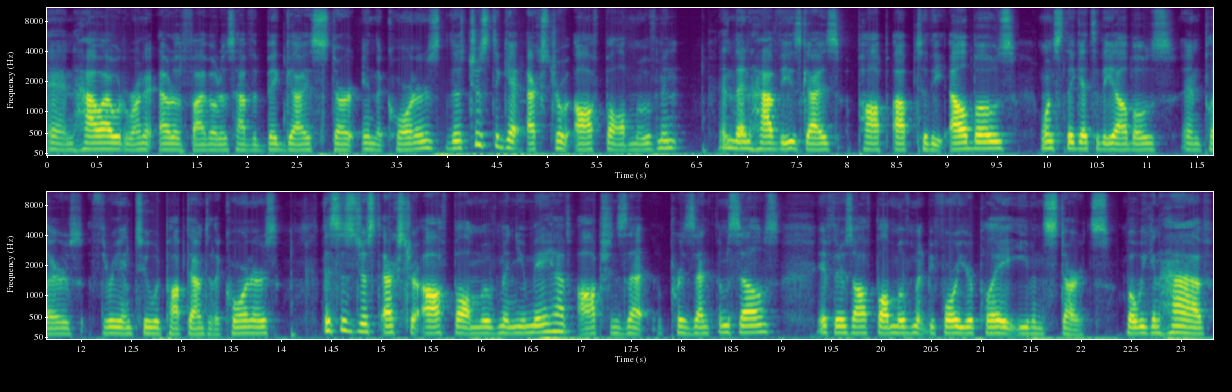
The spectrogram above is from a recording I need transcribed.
And how I would run it out of the 5 out is have the big guys start in the corners just to get extra off ball movement. And then have these guys pop up to the elbows once they get to the elbows, and players 3 and 2 would pop down to the corners. This is just extra off ball movement. You may have options that present themselves if there's off ball movement before your play even starts. But we can have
